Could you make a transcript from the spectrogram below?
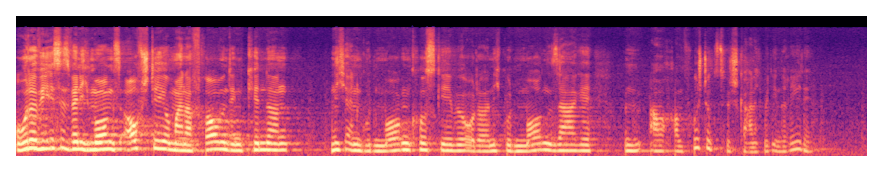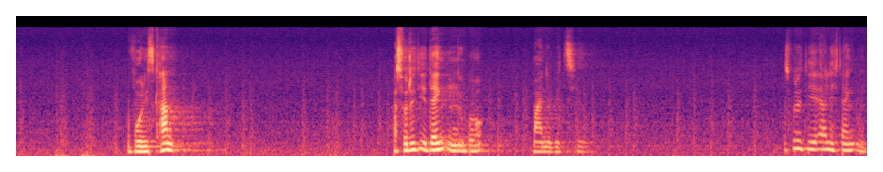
Oder wie ist es, wenn ich morgens aufstehe und meiner Frau und den Kindern nicht einen guten Morgenkuss gebe oder nicht guten Morgen sage und auch am Frühstückstisch gar nicht mit ihnen rede? Obwohl ich es kann. Was würdet ihr denken über meine Beziehung? Was würdet ihr ehrlich denken?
